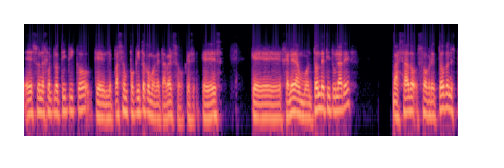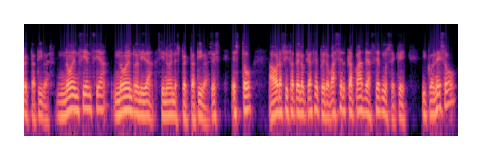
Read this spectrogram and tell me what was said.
es un ejemplo típico que le pasa un poquito como Metaverso, que, que es que genera un montón de titulares basado sobre todo en expectativas, no en ciencia, no en realidad, sino en expectativas. Es esto, ahora fíjate lo que hace, pero va a ser capaz de hacer no sé qué. Y con eso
